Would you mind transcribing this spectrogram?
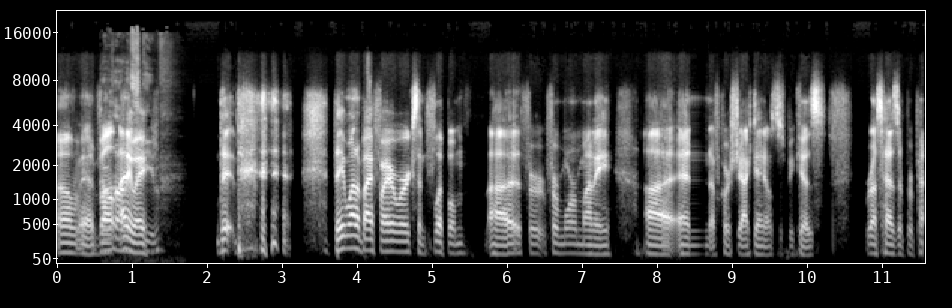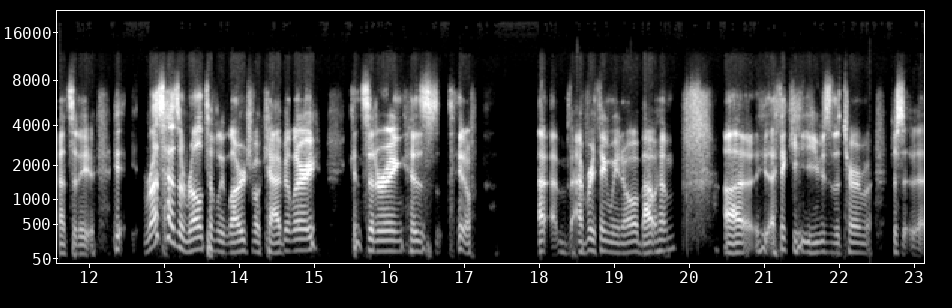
Oh man. Well, anyway, they they want to buy fireworks and flip them uh, for for more money, uh, and of course Jack Daniels just because Russ has a propensity. He, Russ has a relatively large vocabulary considering his you know everything we know about him. Uh, he, I think he used the term just uh,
